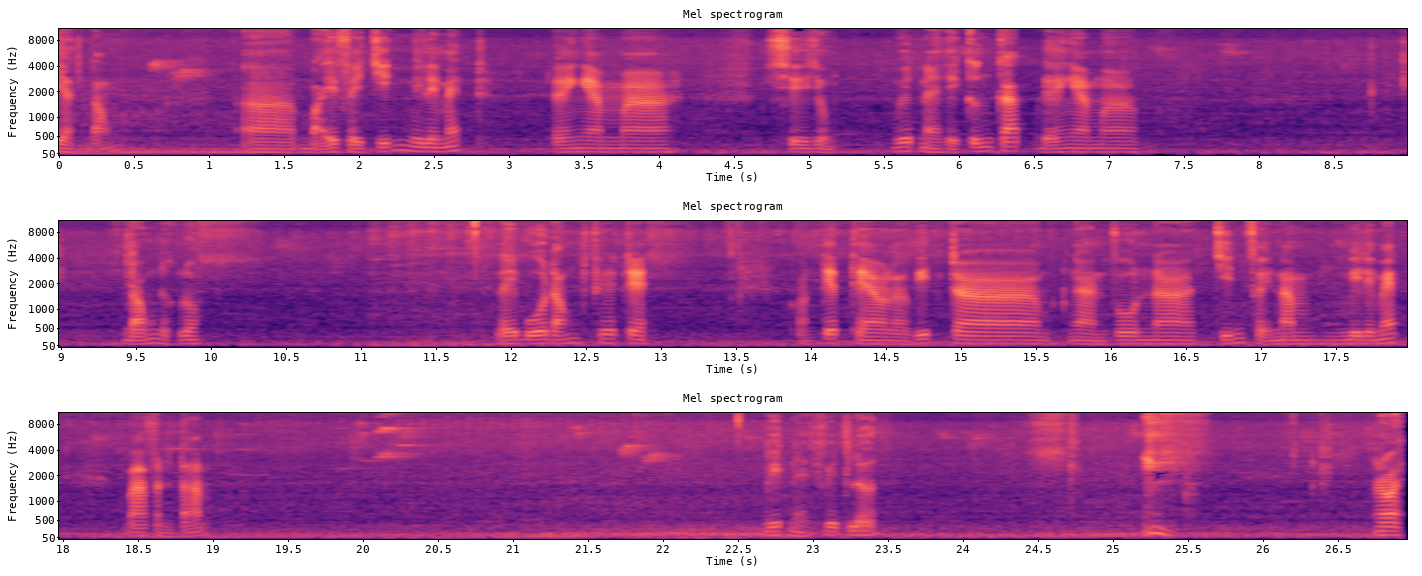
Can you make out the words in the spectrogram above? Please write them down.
dẹt đóng. À, 7,9 mm để anh em à, sử dụng. Vít này thì cứng cáp để anh em à, đóng được luôn. Lấy búa đóng phía trên. Còn tiếp theo là vít à, 1000V à, 9,5 mm 3 phần 8 vít này vít lớn. Rồi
